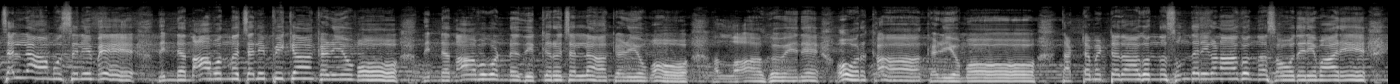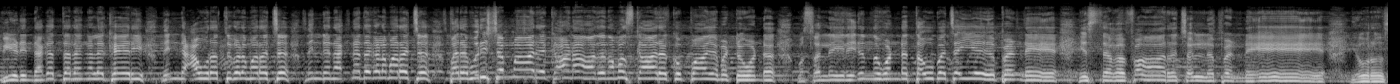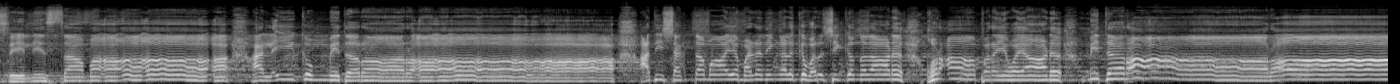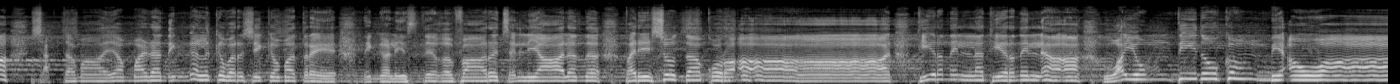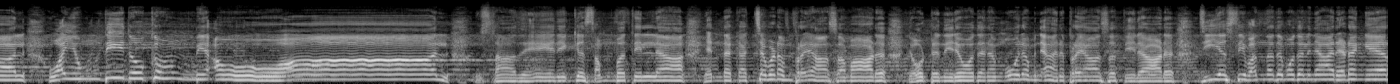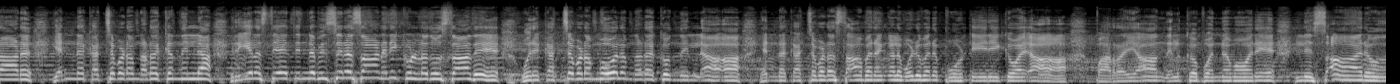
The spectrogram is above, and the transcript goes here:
ചെല്ലാ മുസ്ലിമേ നിന്റെ നാവൊന്ന് ചലിപ്പിക്കാൻ കഴിയുമോ? നിന്റെ നാവ് കൊണ്ട് ദിക്കറ് ചെല്ലാൻ കഴിയുമോ? അള്ളാഹുവിനെ ഓർക്കാൻ കഴിയുമോ? തട്ടമിട്ടതാകുന്ന സുന്ദരികളാകുന്ന സഹോദരിമാരെ വീടിന്റെ അകത്തലങ്ങൾ കയറി നിന്റെ ഔറത്തുകൾ മറച്ച് നിന്റെ നഗ്നതകൾ മറച്ച് പരപുരുഷന്മാരെ കാണാതെ നമസ്കാര കുപ്പായമിട്ടുകൊണ്ട് മുസല്ലയിൽ ഇരുന്നു കൊണ്ട് തൗബ ചെയ്യ് പെണ്ണേ ഇസ്തഗ്ഫാർ ചൊല്ല് പെണ്ണേ. യുർസിലി സമാ അലൈക്കും. അതിശക്തമായ മഴ നിങ്ങൾക്ക് വർഷിക്കുന്നതാണ്. ഖുർആൻ പറയുകയാണ് മിതറാ ശക്തമായ മഴ നിങ്ങൾക്ക് വർഷിക്കുമത്രേ. നിങ്ങൾ ഇസ്തിഗ്ഫാർ ചൊല്ലിയാലെന്ന് പരിശുദ്ധ ഖുർആൻ. തീർന്നില്ല തീർന്നില്ല. വയും ويمددكم بأموال ويمددكم بأموال ഉസ്താദേ എനിക്ക് സമ്പത്തില്ല എൻ്റെ കച്ചവടം പ്രയാസമാണ് നോട്ട് നിരോധനം മൂലം ഞാൻ പ്രയാസത്തിലാണ് ജി എസ് ടി വന്നത് മുതൽ ഞാൻ ഇടങ്ങേറാണ് എൻ്റെ കച്ചവടം നടക്കുന്നില്ല റിയൽ എസ്റ്റേറ്റിന്റെ ബിസിനസ്സാണ് എനിക്കുള്ളത് ഉസ്താദേ ഒരു കച്ചവടം പോലും നടക്കുന്നില്ല എൻ്റെ കച്ചവട സ്ഥാപനങ്ങൾ മുഴുവൻ പൂട്ടിയിരിക്കുകയാ പറയാൻ നിൽക്കു പൊന്നുമോനെ ലിസാനും ദാക്കിർ.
